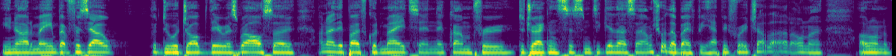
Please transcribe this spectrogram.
You know what I mean? But Frizzell could do a job there as well. So I know they're both good mates and they've come through the Dragon system together. So I'm sure they'll both be happy for each other. I don't want to I don't want to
